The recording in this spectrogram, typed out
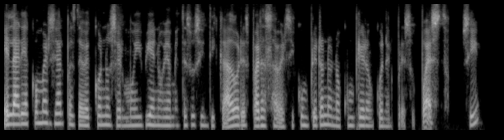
el área comercial pues debe conocer muy bien obviamente sus indicadores para saber si cumplieron o no cumplieron con el presupuesto, ¿sí?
